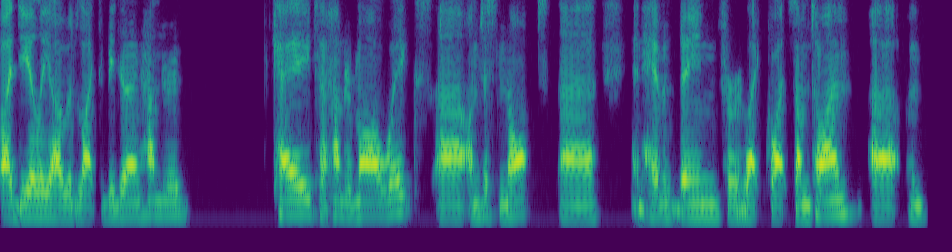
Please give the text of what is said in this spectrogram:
ideally, I would like to be doing 100k to 100 mile weeks. Uh, I'm just not, uh, and haven't been for like quite some time. Uh, I'm,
